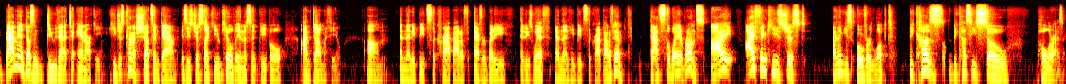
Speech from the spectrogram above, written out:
Batman doesn't do that to Anarchy. He just kind of shuts him down. Is he's just like, "You killed innocent people. I'm done with you." Um and then he beats the crap out of everybody that he's with and then he beats the crap out of him. That's the way it runs. I i think he's just i think he's overlooked because because he's so polarizing.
